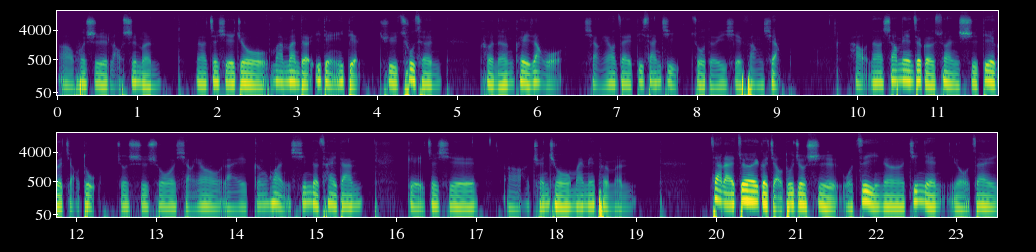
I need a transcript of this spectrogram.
啊，或是老师们。那这些就慢慢的一点一点去促成，可能可以让我想要在第三季做的一些方向。好，那上面这个算是第二个角度，就是说想要来更换新的菜单给这些啊、全球 MyMapper 们。再来最后一个角度就是我自己呢，今年有在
